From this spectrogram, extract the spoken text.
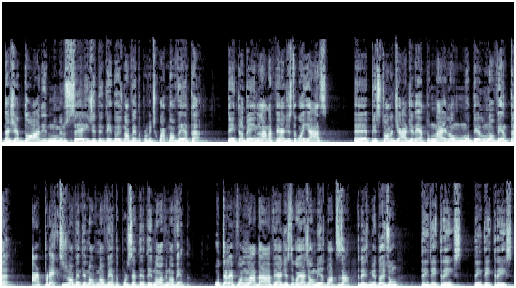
da Gedore número 6 de 32,90 por 24,90. Tem também lá na Ferradista Goiás é, pistola de ar direto nylon modelo 90, Arprex de 99,90 por 79,90. O telefone lá da Ferradista Goiás é o mesmo do WhatsApp, 3621 3333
